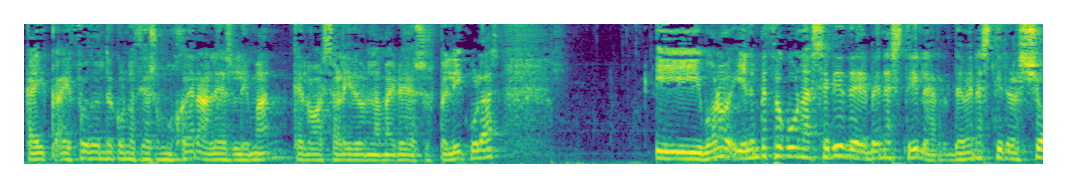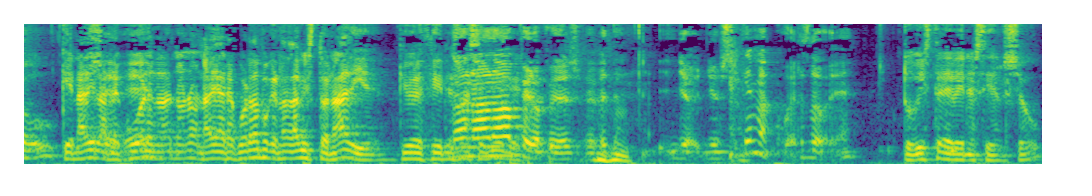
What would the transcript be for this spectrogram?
ahí, fue donde conoció a su mujer, a Leslie Mann, que lo ha salido en la mayoría de sus películas. Y bueno, y él empezó con una serie de Ben Stiller, de Ben Stiller Show, que nadie la recuerda. No, no, nadie la recuerda porque no la ha visto nadie. Quiero decir, no, no, no, pero, pero, yo, yo sí que me acuerdo, ¿eh? ¿Tuviste de Ben Stiller Show?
